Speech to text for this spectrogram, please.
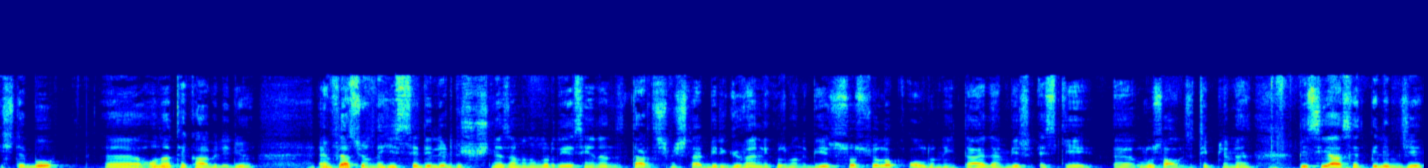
işte bu e, ona tekabül ediyor. Enflasyonda hissedilir düşüş ne zaman olur diye CNN'de tartışmışlar. Biri güvenlik uzmanı, bir sosyolog olduğunu iddia eden bir eski e, ulusalcı tipleme, bir siyaset bilimci,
